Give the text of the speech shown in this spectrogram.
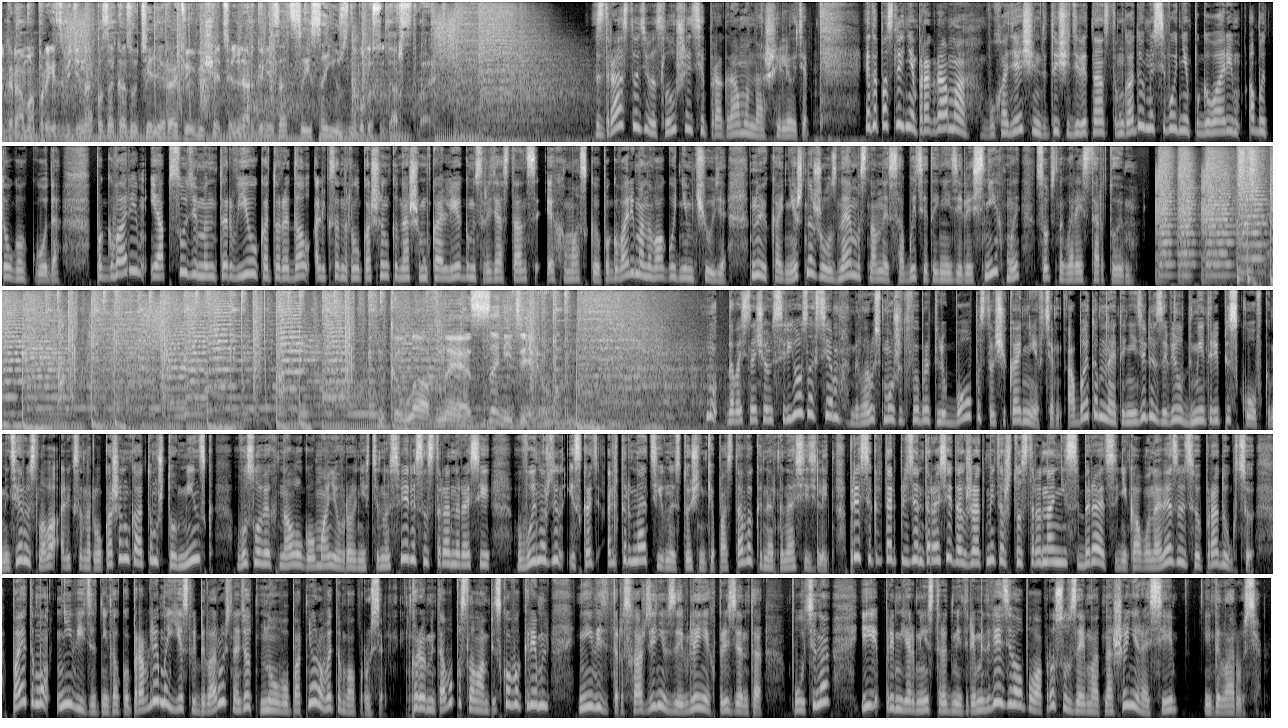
Программа произведена по заказу телерадиовещательной организации Союзного государства. Здравствуйте, вы слушаете программу «Наши люди». Это последняя программа в уходящем 2019 году, и мы сегодня поговорим об итогах года. Поговорим и обсудим интервью, которое дал Александр Лукашенко нашим коллегам с радиостанции «Эхо Москвы». Поговорим о новогоднем чуде. Ну и, конечно же, узнаем основные события этой недели. С них мы, собственно говоря, и стартуем. Главное за неделю. Ну, давайте начнем с серьезных тем. Беларусь может выбрать любого поставщика нефти. Об этом на этой неделе заявил Дмитрий Песков, комментируя слова Александра Лукашенко о том, что Минск в условиях налогового маневра в нефтяной сфере со стороны России вынужден искать альтернативные источники поставок энергоносителей. Пресс-секретарь президента России также отметил, что страна не собирается никому навязывать свою продукцию, поэтому не видит никакой проблемы, если Беларусь найдет нового партнера в этом вопросе. Кроме того, по словам Пескова, Кремль не видит расхождений в заявлениях президента Путина и премьер-министра Дмитрия Медведева по вопросу взаимоотношений России России и Беларуси.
